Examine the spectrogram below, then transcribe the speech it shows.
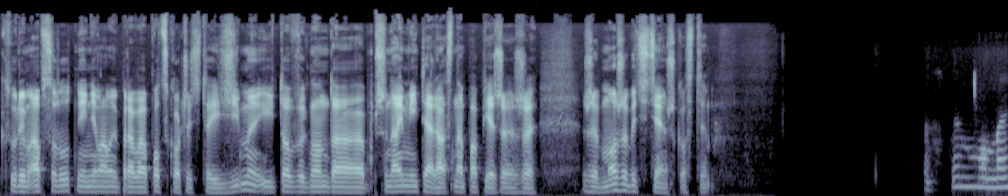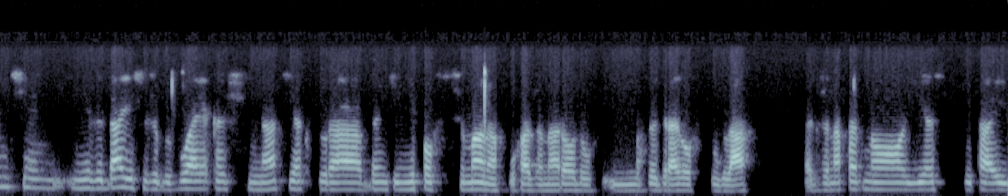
którym absolutnie nie mamy prawa podskoczyć tej zimy i to wygląda przynajmniej teraz na papierze, że, że może być ciężko z tym? W tym momencie nie wydaje się, żeby była jakaś nacja, która będzie niepowstrzymana w Pucharze Narodów i wygra go w Tuglach. Także na pewno jest tutaj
